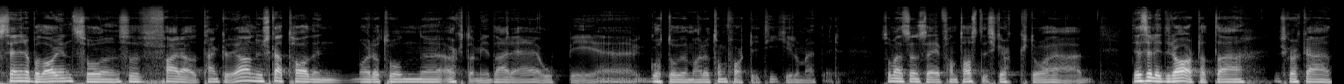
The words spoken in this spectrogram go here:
senere på dagen så, så jeg jeg tenker ja, nå skal jeg ta den maratonøkta mi der jeg er oppe i uh, godt over maratonfart i 10 km. Som jeg syns er ei fantastisk økt. Og jeg, det som er litt rart at jeg Nå skal ikke jeg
